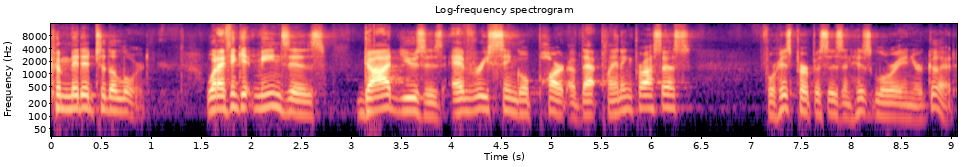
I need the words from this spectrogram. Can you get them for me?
committed to the Lord, what I think it means is God uses every single part of that planning process for his purposes and his glory and your good.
